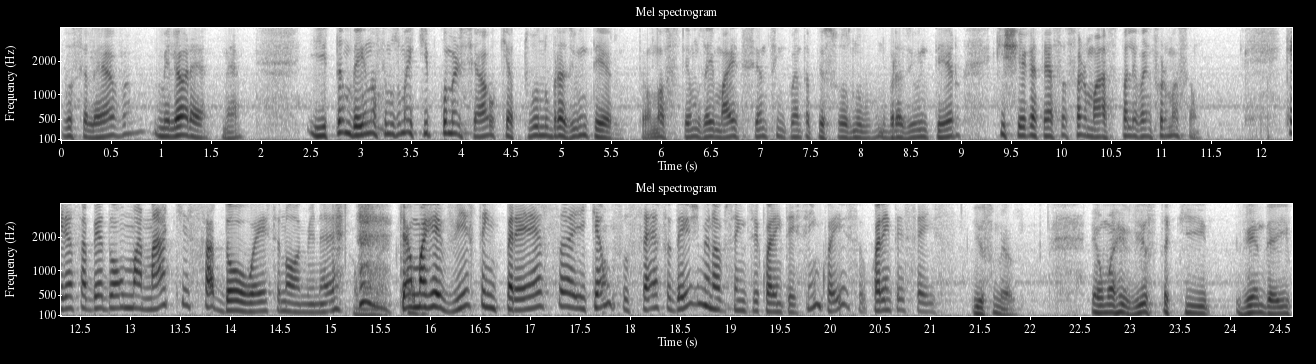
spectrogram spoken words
você leva, melhor é, né? E também nós temos uma equipe comercial que atua no Brasil inteiro. Então nós temos aí mais de 150 pessoas no, no Brasil inteiro que chega até essas farmácias para levar informação. Queria saber do Almanac Sadou, é esse nome, né? Almanac que é uma revista impressa e que é um sucesso desde 1945, é isso? 46. Isso mesmo. É uma revista que vende aí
